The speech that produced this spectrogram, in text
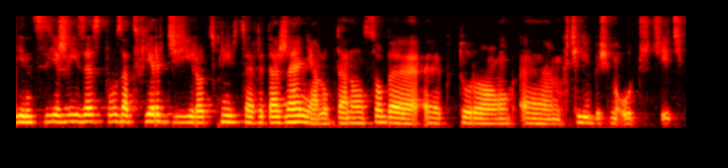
Więc jeżeli zespół zatwierdzi rocznicę wydarzenia lub daną osobę, którą chcielibyśmy uczcić,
